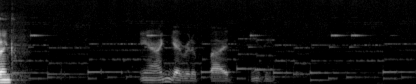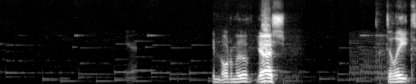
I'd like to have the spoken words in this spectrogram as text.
Think. Yeah, I can get rid of bide easy. Get an older move. Yes. Delete.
